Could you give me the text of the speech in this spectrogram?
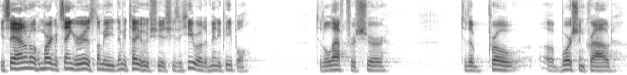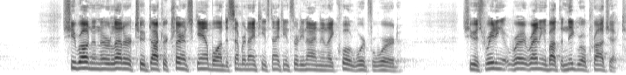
You say, I don't know who Margaret Sanger is. Let me, let me tell you who she is. She's a hero to many people, to the left for sure, to the pro abortion crowd. She wrote in her letter to Dr. Clarence Gamble on December 19, 1939, and I quote word for word. She was reading, writing about the Negro Project.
